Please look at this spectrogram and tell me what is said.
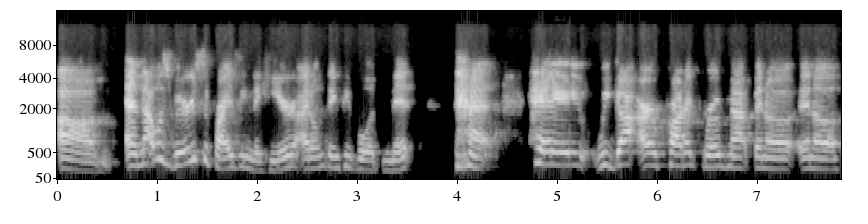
Um, and that was very surprising to hear. I don't think people admit that hey, we got our product roadmap in a in a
